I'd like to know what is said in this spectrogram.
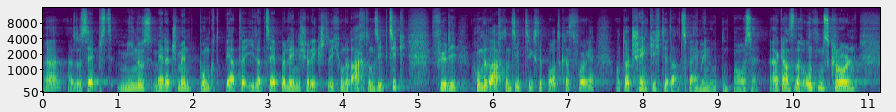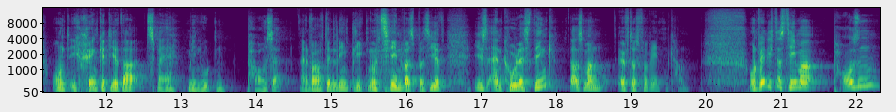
Ja, also selbst-management.bertha Ida Zeppelin-178 für die 178. Podcast-Folge. Und dort schenke ich dir dann zwei Minuten Pause. Ja, ganz nach unten scrollen und ich schenke dir da zwei Minuten Pause. Einfach auf den Link klicken und sehen, was passiert. Ist ein cooles Ding, das man öfters verwenden kann. Und wenn dich das Thema Pausen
